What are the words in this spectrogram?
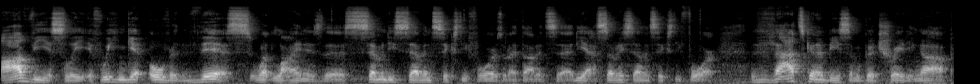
obviously, if we can get over this, what line is this? 7764 is what I thought it said. Yeah, 7764. That's going to be some good trading up.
